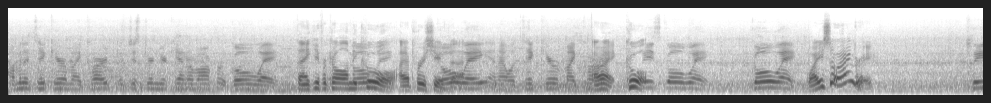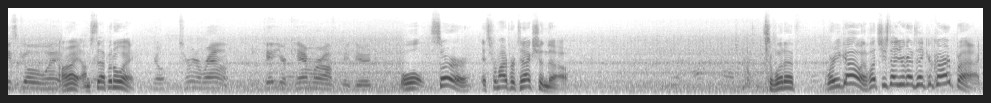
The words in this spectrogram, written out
I'm gonna take care of my cart, but just turn your camera off or go away. thank you for calling me cool. away. I appreciate go that. Go away, and I will take care of my cart. All right, cool. Please go away. Go away. Why are you so angry? Please go away. All right, I'm stepping away. No, turn around. Get your camera off me, dude. Well, sir, it's for my protection, though. So what if? Where are you going? I thought you said you were gonna take your cart back.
